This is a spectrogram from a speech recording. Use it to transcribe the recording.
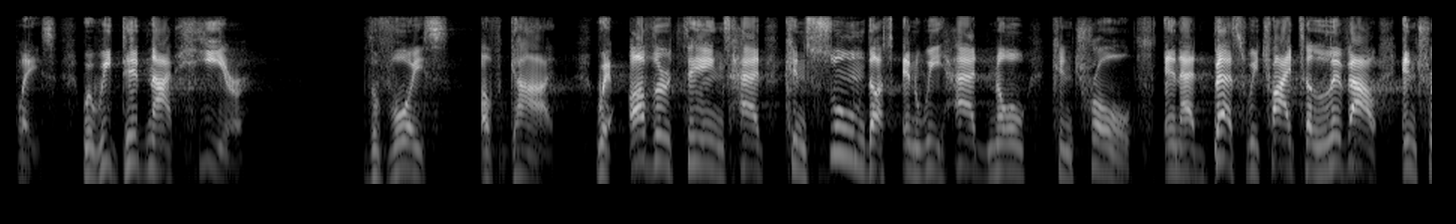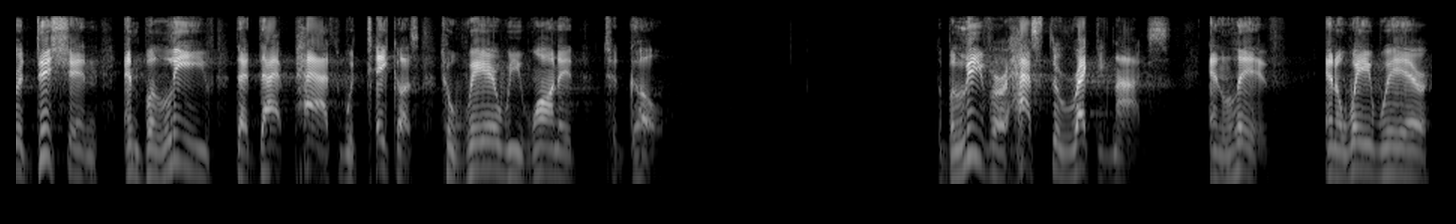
place, where we did not hear the voice of God, where other things had consumed us and we had no control. And at best, we tried to live out in tradition and believe that that path would take us to where we wanted to go. The believer has to recognize and live in a way where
